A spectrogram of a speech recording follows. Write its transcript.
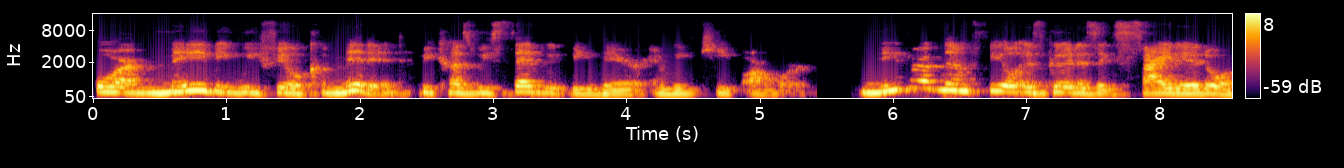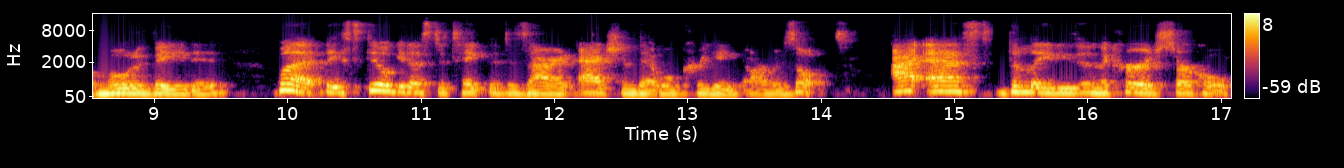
Or maybe we feel committed because we said we'd be there and we keep our word. Neither of them feel as good as excited or motivated, but they still get us to take the desired action that will create our results. I asked the ladies in the Courage Circle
